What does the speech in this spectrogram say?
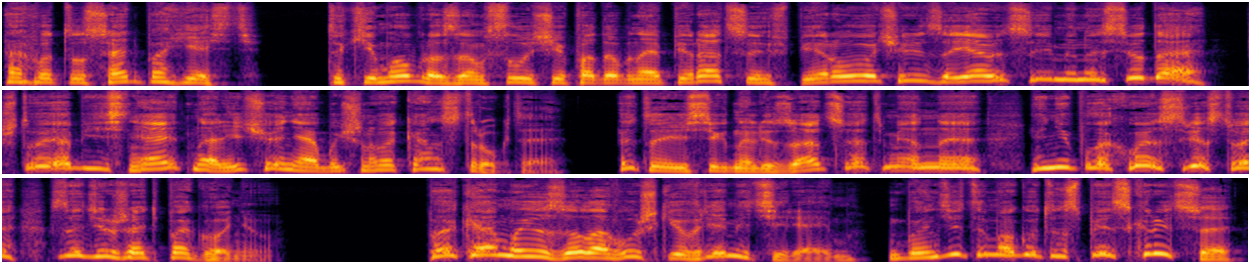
а вот усадьба есть. Таким образом, в случае подобной операции в первую очередь заявятся именно сюда, что и объясняет наличие необычного конструкта. Это и сигнализация отменная, и неплохое средство задержать погоню. Пока мы из-за ловушки время теряем, бандиты могут успеть скрыться,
